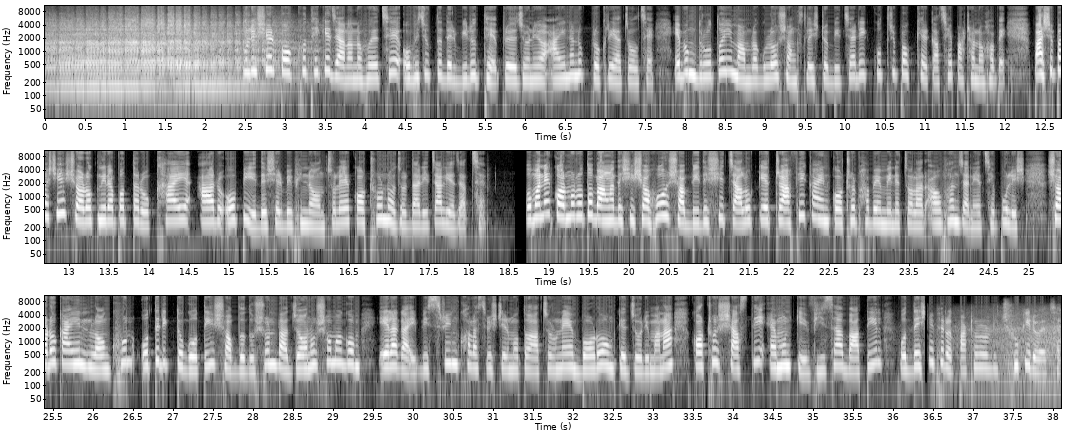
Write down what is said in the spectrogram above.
পুলিশের পক্ষ থেকে জানানো হয়েছে, অভিযুক্তদের বিরুদ্ধে প্রয়োজনীয় আইনানুক প্রক্রিয়া চলছে এবং দ্রুতই মামলাগুলো সংশ্লিষ্ট বিচারিক কর্তৃপক্ষের কাছে পাঠানো হবে। পাশাপাশি সড়ক নিরাপত্তা রক্ষায় আরওপি দেশের বিভিন্ন অঞ্চলে কঠোর নজরদারি চালিয়ে যাচ্ছে। ওমানে কর্মরত বাংলাদেশি সহ সব বিদেশি চালককে ট্রাফিক আইন কঠোরভাবে মেনে চলার আহ্বান জানিয়েছে পুলিশ। সড়ক আইন লঙ্ঘন, অতিরিক্ত গতি, শব্দদূষণ বা জনসমাগম এলাকায় বিশৃঙ্খলা সৃষ্টির মতো আচরণে বড় অঙ্কের জরিমানা, কঠোর শাস্তি, এমনকি ভিসা বাতিল ও দেশে ফেরত পাঠানোর ঝুঁকি রয়েছে।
